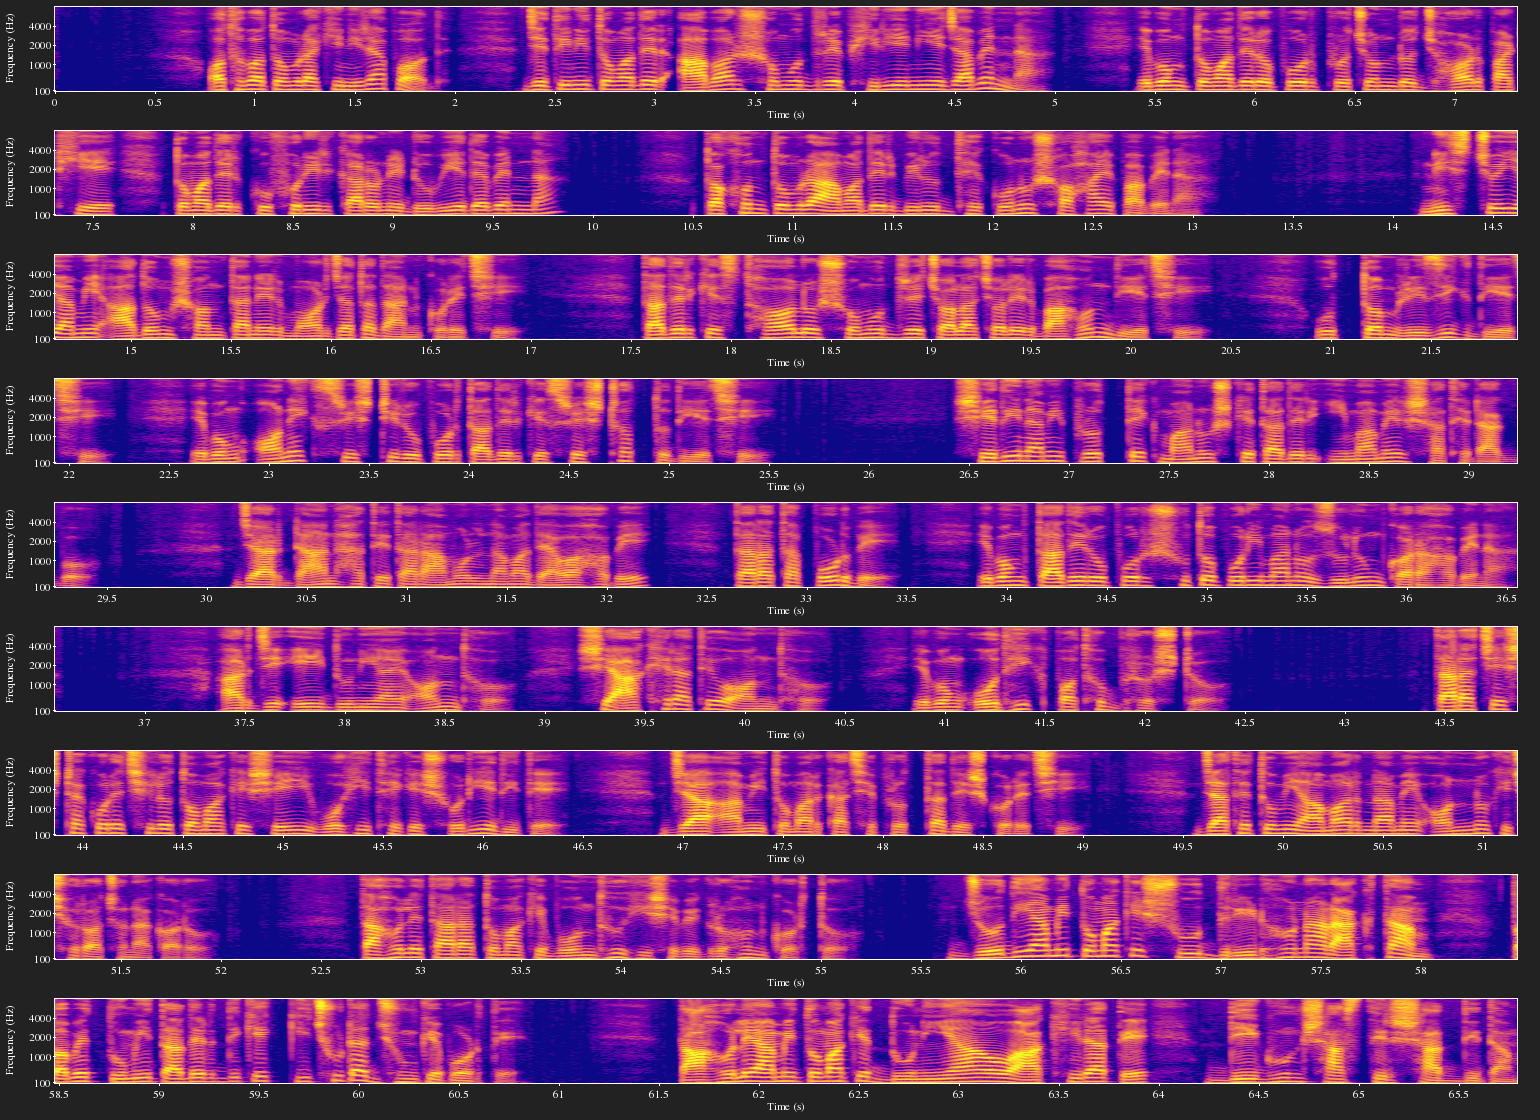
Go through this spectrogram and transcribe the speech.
অথবা তোমরা কি নিরাপদ যে তিনি তোমাদের আবার সমুদ্রে ফিরিয়ে নিয়ে যাবেন না এবং তোমাদের ওপর প্রচণ্ড ঝড় পাঠিয়ে তোমাদের কুফরির কারণে ডুবিয়ে দেবেন না? তখন তোমরা আমাদের বিরুদ্ধে কোনো সহায় পাবে না। নিশ্চয়ই আমি আদম সন্তানের মর্যাদা দান করেছি। তাদেরকে স্থল ও সমুদ্রে চলাচলের বাহন দিয়েছি। উত্তম রিজিক দিয়েছি। এবং অনেক সৃষ্টির উপর তাদেরকে শ্রেষ্ঠত্ব দিয়েছি। সেদিন আমি প্রত্যেক মানুষকে তাদের ইমামের সাথে ডাকব, যার ডান হাতে তার আমলনামা দেওয়া হবে, তারা তা পড়বে এবং তাদের ওপর সুতো পরিমাণও জুলুম করা হবে না। আর যে এই দুনিয়ায় অন্ধ, সে আখেরাতেও অন্ধ এবং অধিক পথভ্রষ্ট। তারা চেষ্টা করেছিল তোমাকে সেই ওহি থেকে সরিয়ে দিতে, যা আমি তোমার কাছে প্রত্যাদেশ করেছি, যাতে তুমি আমার নামে অন্য কিছু রচনা করো। তাহলে তারা তোমাকে বন্ধু হিসেবে গ্রহণ করত। যদি আমি তোমাকে সুদৃঢ় না রাখতাম, তবে তুমি তাদের দিকে কিছুটা ঝুঁকে পড়তে। তাহলে আমি তোমাকে দুনিয়া ও আখিরাতে দ্বিগুণ শাস্তির স্বাদ দিতাম,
